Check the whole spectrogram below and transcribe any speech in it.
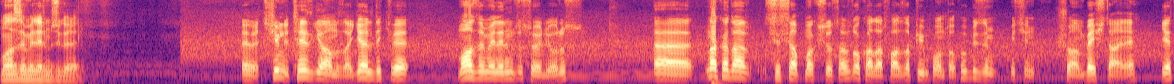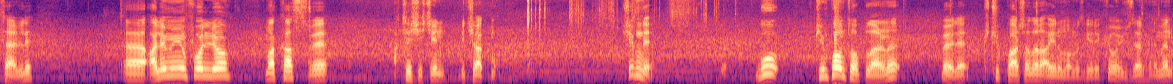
malzemelerimizi görelim. Evet, şimdi tezgahımıza geldik ve malzemelerimizi söylüyoruz. Ee, ne kadar sis yapmak istiyorsanız o kadar fazla pimpon topu. Bizim için şu an 5 tane yeterli. Ee, alüminyum folyo, makas ve ateş için bir çakmak. Şimdi bu pimpon toplarını böyle küçük parçalara ayırmamız gerekiyor. O yüzden hemen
